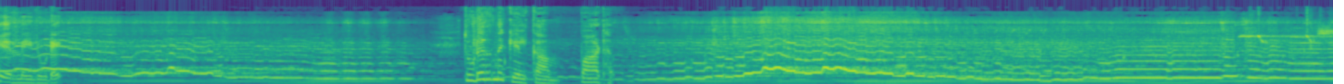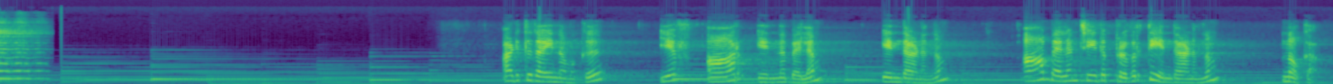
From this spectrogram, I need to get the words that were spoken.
കേരളയിലൂടെ. തുടർന്ന് കേൾക്കാം പാഠം. അടുത്തതായി നമുക്ക് എഫ് ആർ എന്ന ബലം എന്താണെന്നും ആ ബലം ചെയ്ത പ്രവൃത്തി എന്താണെന്നും നോക്കാം.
